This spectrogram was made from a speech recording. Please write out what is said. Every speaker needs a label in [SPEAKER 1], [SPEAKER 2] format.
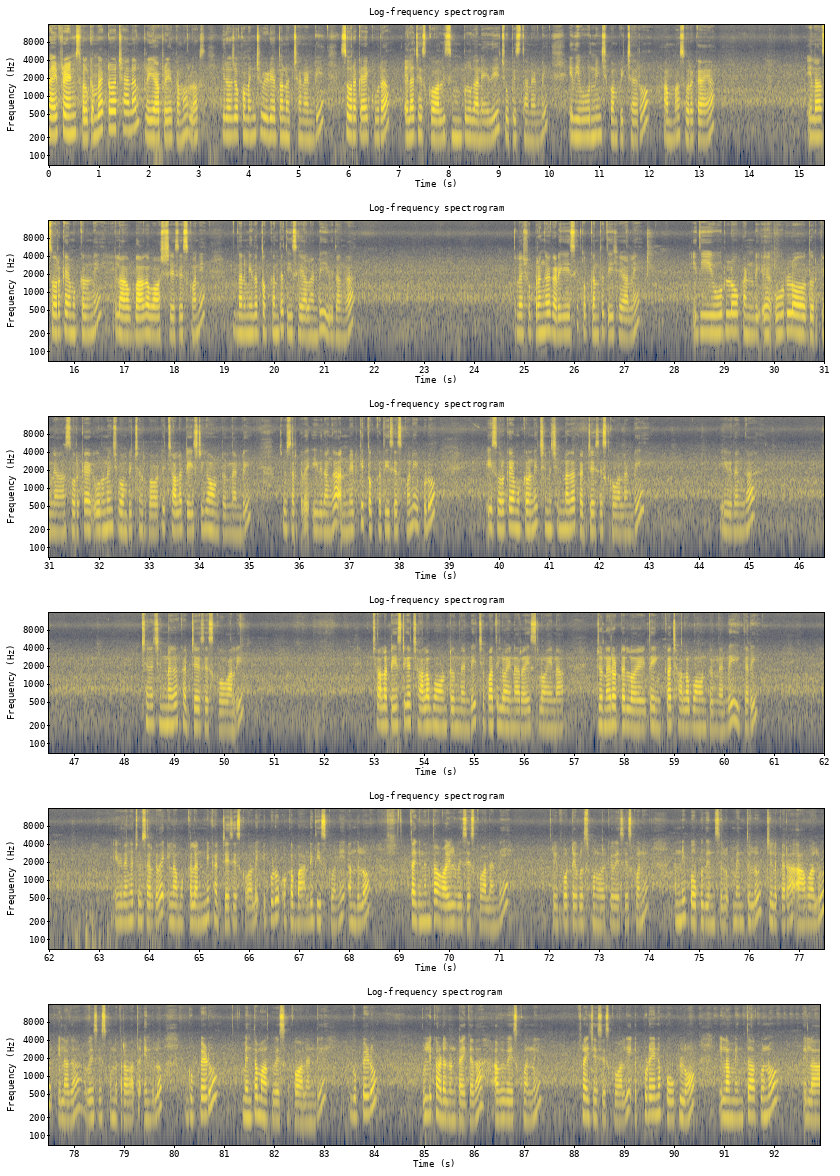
[SPEAKER 1] Hi friends welcome back to our channel Priya Priyatama vlogs ఈరోజు ఒక మంచి వీడియోతో వచ్చానండి సోరకాయ కూర ఎలా చేసుకోవాలి సింపుల్గా అనేది చూపిస్తానండి. ఇది ఊరి నుంచి పంపించారు అమ్మ సొరకాయ. ఇలా సొరకాయ ముక్కల్ని ఇలా బాగా వాష్ చేసేసుకొని దాని మీద తొక్కంతా తీసేయాలండి ఈ విధంగా. ఇలా శుభ్రంగా కడిగేసి తొక్కంతా తీసేయాలి. ఇది ఊర్లో పండి ఊర్లో దొరికిన సొరకాయ ఊరు నుంచి పంపించారు కాబట్టి చాలా టేస్టీగా ఉంటుందండి. చూసారు కదా ఈ విధంగా అన్నిటికీ తొక్క తీసేసుకొని ఇప్పుడు ఈ సొరకాయ ముక్కలని చిన్న చిన్నగా కట్ చేసేసుకోవాలండి. ఈ విధంగా చిన్న చిన్నగా కట్ చేసేసుకోవాలి. చాలా టేస్టీగా చాలా బాగుంటుందండి. చపాతీలో అయినా రైస్లో అయినా జొన్న రొట్టెల్లో అయితే ఇంకా చాలా బాగుంటుందండి ఈ కర్రీ. ఈ విధంగా చూసారు కదా ఇలా ముక్కలన్నీ కట్ చేసేసుకోవాలి. ఇప్పుడు ఒక బాండి తీసుకొని అందులో తగినంత ఆయిల్ వేసేసుకోవాలండి. త్రీ ఫోర్ టేబుల్ స్పూన్ వరకు వేసేసుకొని అన్ని పోపు దినుసులు మెంతులు జీలకర్ర ఆవాలు ఇలాగా వేసేసుకున్న తర్వాత ఇందులో గుప్పెడు మెంతమాకు వేసుకోవాలండి. గుప్పెడు ఉల్లికాడలు ఉంటాయి కదా అవి వేసుకొని ఫ్రై చేసేసుకోవాలి. ఎప్పుడైనా పోపులో ఇలా మెంతాకును ఇలా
